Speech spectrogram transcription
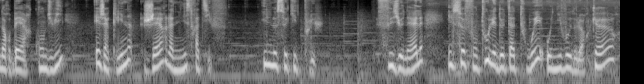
Norbert conduit et Jacqueline gère l'administratif. Ils ne se quittent plus. Fusionnels, ils se font tous les deux tatouer au niveau de leur cœur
